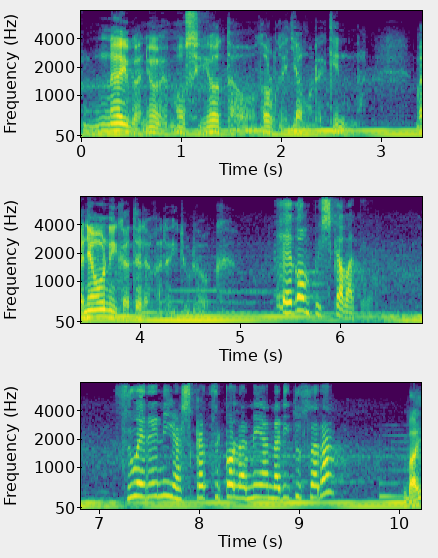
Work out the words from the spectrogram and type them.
nahi baino emozio eta odol gehiagorekin. Baina honik atera gara irurok. Egon pixka batean. Zu ere ni askatzeko lanean aritu zara? Bai,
